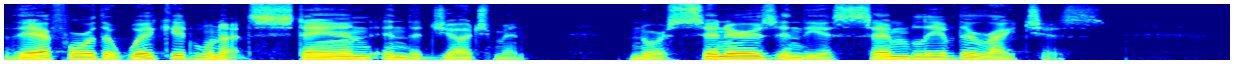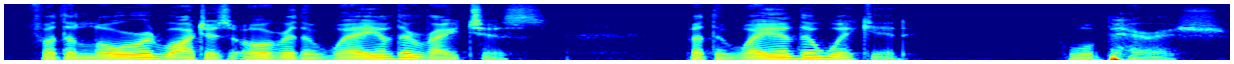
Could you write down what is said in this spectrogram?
Therefore the wicked will not stand in the judgment, nor sinners in the assembly of the righteous. For the Lord watches over the way of the righteous, but the way of the wicked will perish.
